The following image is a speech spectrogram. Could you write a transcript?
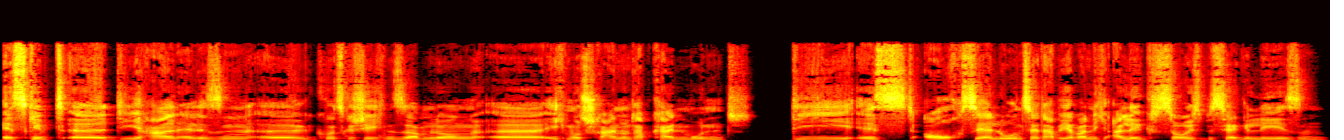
Es gibt äh, die Harlan Ellison äh, Kurzgeschichtensammlung. Äh, ich muss schreien und habe keinen Mund. Die ist auch sehr lohnenswert, habe ich aber nicht alle Stories bisher gelesen.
